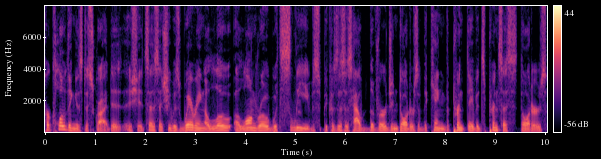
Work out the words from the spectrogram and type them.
her clothing is described. It says that she was wearing a low a long robe with sleeves because this is how the virgin daughters of the king, the Prince David's princess daughters,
